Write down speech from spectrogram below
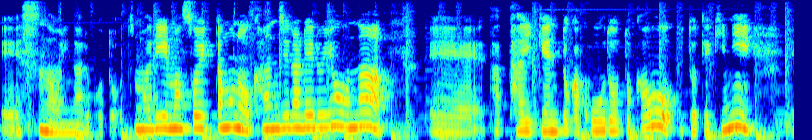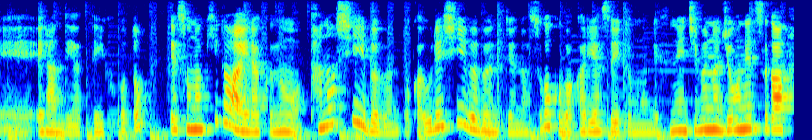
えー、素直になること。つまり、まあそういったものを感じられるような、えー、体験とか行動とかを意図的に、えー、選んでやっていくこと。で、その喜怒哀楽の楽しい部分とか嬉しい部分っていうのはすごくわかりやすいと思うんですね。自分の情熱が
